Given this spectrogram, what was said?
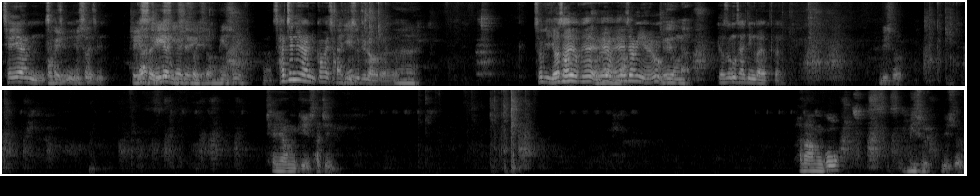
제이안 거기 사진이에요, 있어? 사진. 제이안 있어, 제이안 있어, 있어요. 있어, 있어. 미술. 사진이라니까 왜 자꾸 사진? 미술이라 그래. 어, 저기 여사협 회. 회장이에요. 조영남. 여성사진가 옆에. 미술 최영기 사진 한항구 미술. 미술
